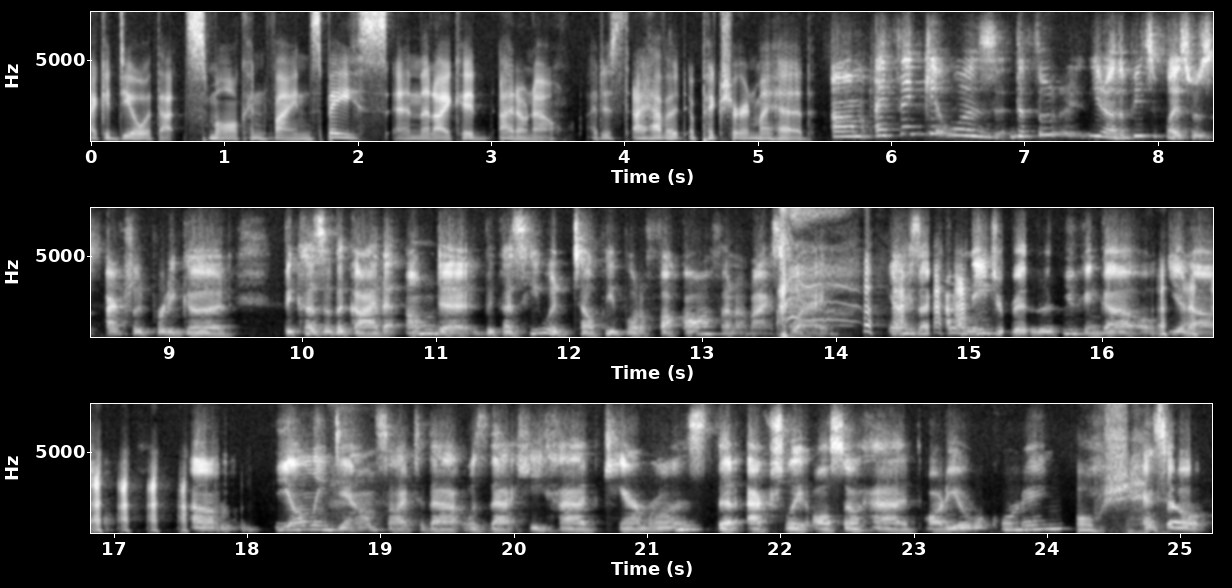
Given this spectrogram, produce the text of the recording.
I could deal with that small confined space, and that I could, I don't know. I just, I have a, a picture in my head. Um, I think it was the food. You know, the pizza place was actually pretty good because of the guy that owned it. Because he would tell people to fuck off in a nice way. you know, he's like, I don't need your business. You can go. You know. Um, the only downside to that was that he had cameras that actually also had audio recording. Oh shit. And so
